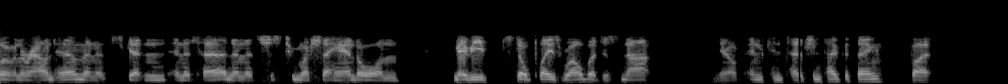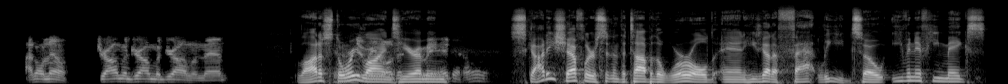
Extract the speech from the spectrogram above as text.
floating around him, and it's getting in his head, and it's just too much to handle, and maybe still plays well, but just not, you know, in contention type of thing. But I don't know. Drama, drama, drama, man. A lot of Do we love storylines it? here. I mean, hate it? I don't know. Scotty Scheffler is sitting at the top of the world and he's got a fat lead. So even if he makes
